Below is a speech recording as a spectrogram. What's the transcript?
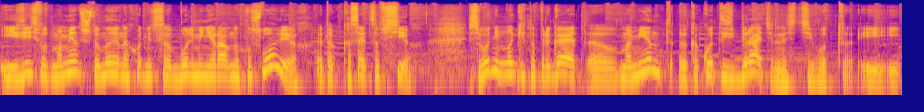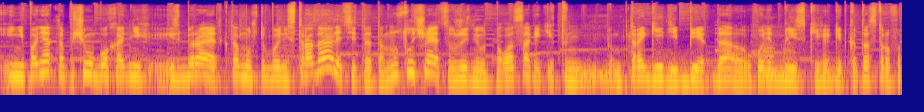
И здесь вот момент, что мы находимся в более-менее равных условиях, это касается всех. Сегодня многих напрягает э, момент э, какой-то избирательности, вот, и, и- непонятно, почему Бог одних избирает к тому, чтобы они страдали, действительно, там, ну, случается в жизни вот полоса каких-то трагедий, бед, да, уходят Ага. близкие, какие-то катастрофы,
